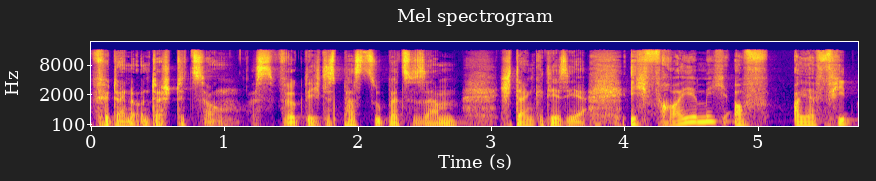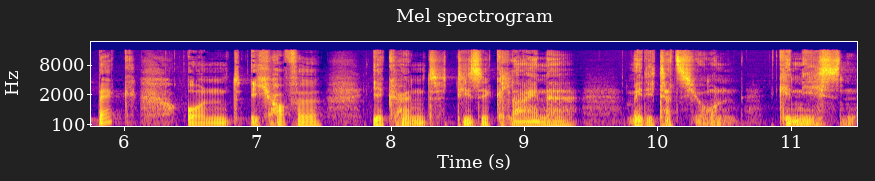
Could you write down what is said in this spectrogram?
für deine Unterstützung. Das ist wirklich, das passt super zusammen. Ich danke dir sehr. Ich freue mich auf euer Feedback und ich hoffe, ihr könnt diese kleine Meditation genießen.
